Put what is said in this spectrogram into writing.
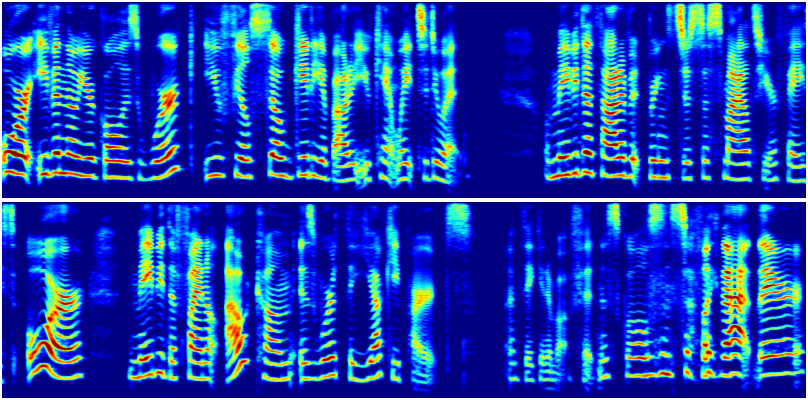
Or even though your goal is work, you feel so giddy about it you can't wait to do it. Maybe the thought of it brings just a smile to your face, or maybe the final outcome is worth the yucky parts. I'm thinking about fitness goals and stuff like that there.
